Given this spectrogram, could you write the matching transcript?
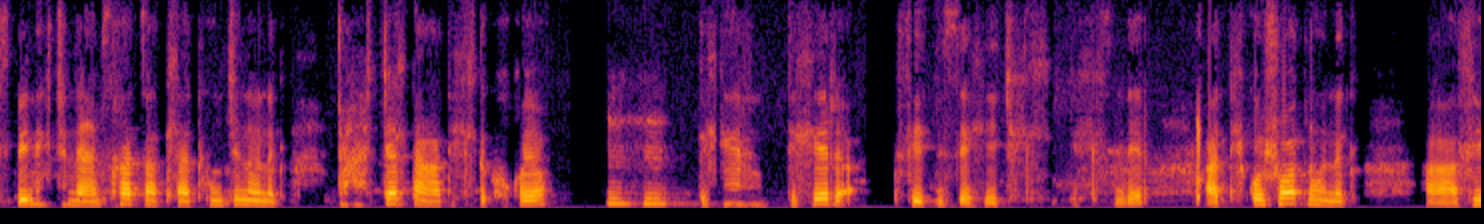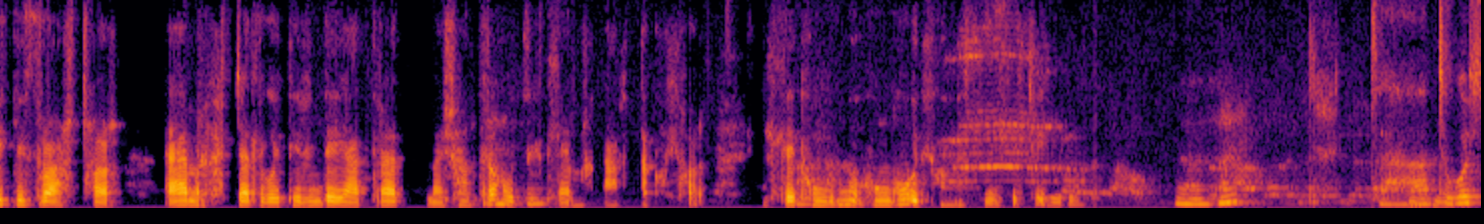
спиннинг чинь амьсгаа задлаад хүн чинь нэг жоо ачаал дагаад эхэлдэг байхгүй юу? Аа. Тэгэхээр тэгэхээр фитнесээ хийж эхэлсэн дээр а тэгэхгүй шууд нэг фитнес руу орчхоор амар хачаалгүй тэрэндээ ядраад шантрах үзэгдэл амар гардаг болохоор эхлээд хөнгөн хөнгөн хөдөлгөөнөөс нь эхэлж хийгээрээ. Аа. За тэгвэл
